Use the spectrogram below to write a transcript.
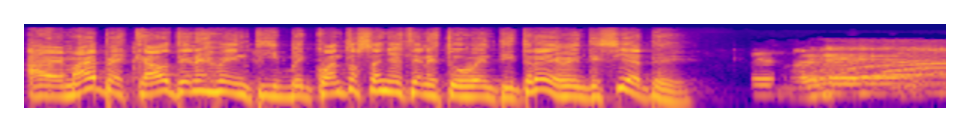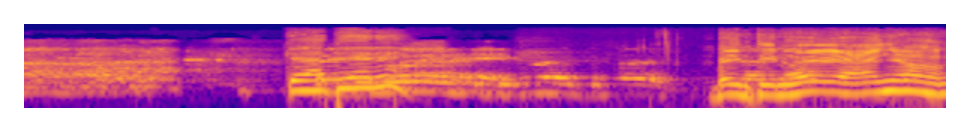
Además de pescado, tienes 20. ¿Cuántos años tienes tú? ¿23, 27? ¿Qué edad tienes? 29 años.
